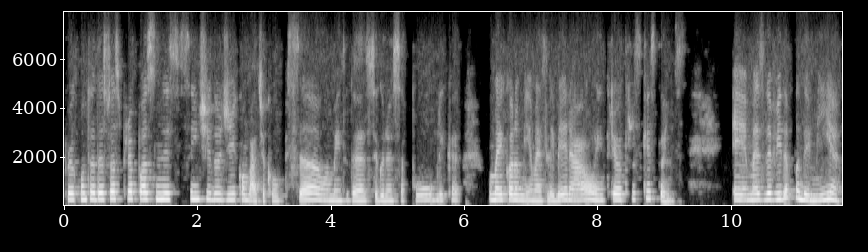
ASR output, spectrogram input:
por conta das suas propostas nesse sentido de combate à corrupção, aumento da segurança pública, uma economia mais liberal, entre outras questões. É, mas devido à pandemia,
